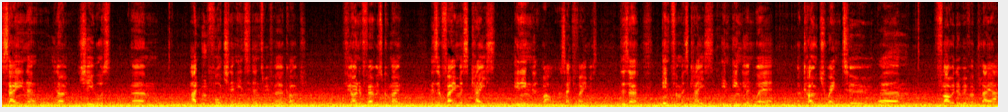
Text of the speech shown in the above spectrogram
saying that you know she was um, had unfortunate incidents with her coach. Fiona Ferro's come out. There's a famous case in England. Well, I say famous. There's a infamous case in England where a coach went to um, Florida with a player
